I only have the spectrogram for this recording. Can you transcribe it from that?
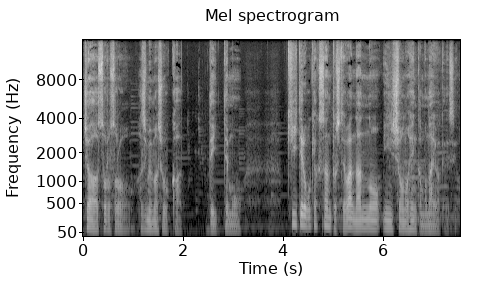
じゃあそろそろ始めましょうかって言っても、聞いてるお客さんとしては何の印象の変化もないわけですよ。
